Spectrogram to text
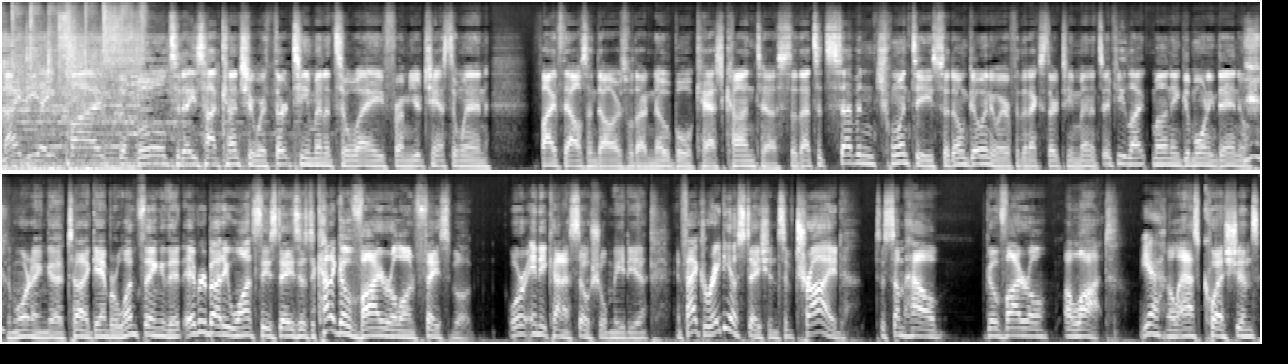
98.5 The Bull. Today's Hot Country. We're 13 minutes away from your chance to win $5,000 with our No Bull Cash contest. So that's at 720. So don't go anywhere for the next 13 minutes. If you like money, good morning, Daniel. Good morning, uh, Ty Gamber. One thing that everybody wants these days is to kind of go viral on Facebook or any kind of social media. In fact, radio stations have tried to somehow go viral a lot. Yeah. They'll ask questions.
